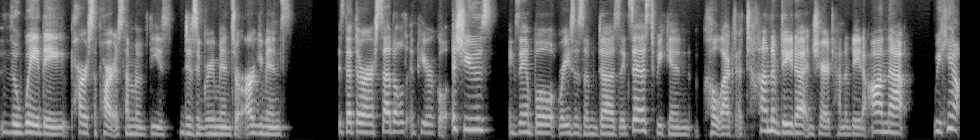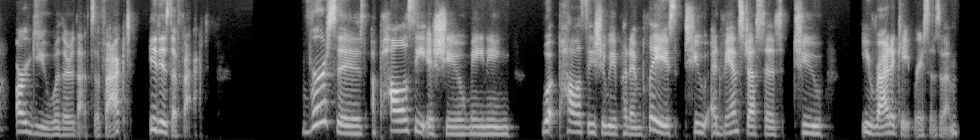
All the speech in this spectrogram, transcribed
the way they parse apart some of these disagreements or arguments is that there are settled empirical issues. Example, racism does exist. We can collect a ton of data and share a ton of data on that. We can't argue whether that's a fact. It is a fact. Versus a policy issue, meaning what policy should we put in place to advance justice, to eradicate racism,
